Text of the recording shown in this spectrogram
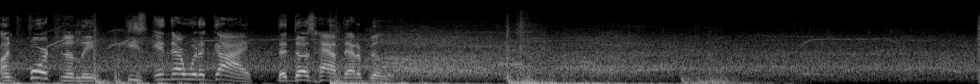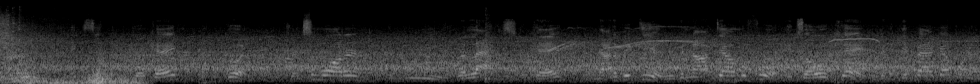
Unfortunately, he's in there with a guy that does have that ability. You okay? Good. Drink some water. Breathe. Relax, okay? Not a big deal. We've been knocked down before. It's okay. We're gonna get back up. We're gonna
